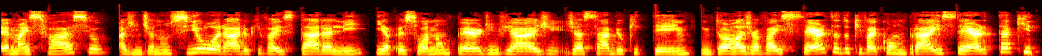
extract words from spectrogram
é mais fácil, a gente anuncia o horário que vai estar ali e a pessoa não perde em viagem, já sabe o que tem, então ela já vai certa do que vai comprar e certa que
